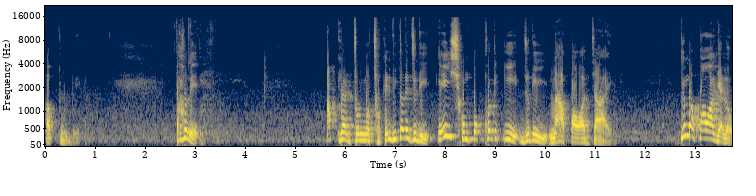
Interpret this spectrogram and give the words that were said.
ভাব তুলবে। তাহলে, আপনার জন্ম ছকের ভিতরে যদি এই সম্পর্কটি কি যদি না পাওয়া যায়, কিংবা পাওয়া গেল,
